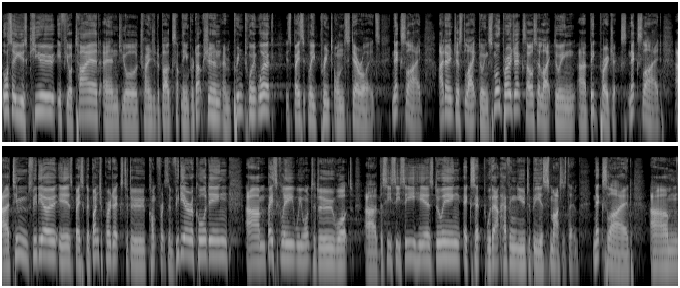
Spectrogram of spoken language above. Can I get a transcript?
also use Q if you're tired and you're trying to debug something in production and print won't work. It's basically print on steroids. Next slide. I don't just like doing small projects, I also like doing uh, big projects. Next slide. Uh, TimVideos is basically a bunch of projects to do conference and video recording. Um, basically, we want to do what uh, the CCC here is doing, except without having you to be as smart as them. Next slide. Um,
